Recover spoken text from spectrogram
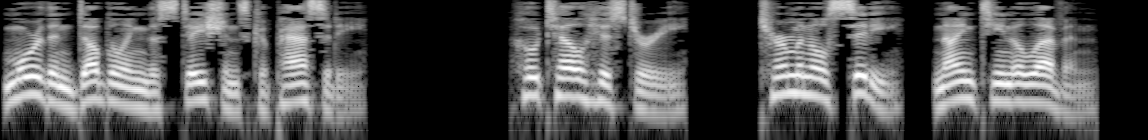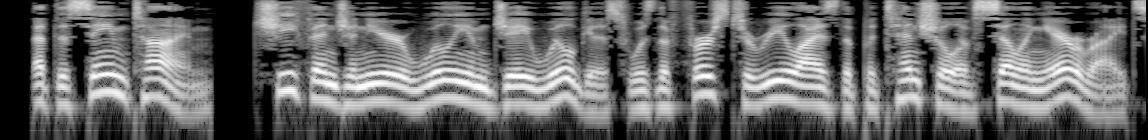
more than doubling the station's capacity. Hotel history Terminal City, 1911. At the same time, Chief Engineer William J. Wilgus was the first to realize the potential of selling air rights,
